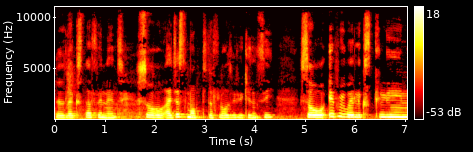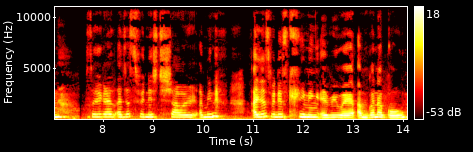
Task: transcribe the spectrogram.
There's like stuff in it. So i just mopped the floors if you can see so everywhere looks clean. So you guys i just finished shower i mean i just finished cleaning everywhere. I'm gonna go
